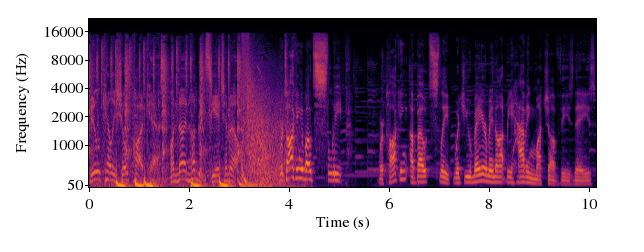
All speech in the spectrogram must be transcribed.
Bill Kelly Show podcast on 900 CHML. We're talking about sleep. We're talking about sleep, which you may or may not be having much of these days.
